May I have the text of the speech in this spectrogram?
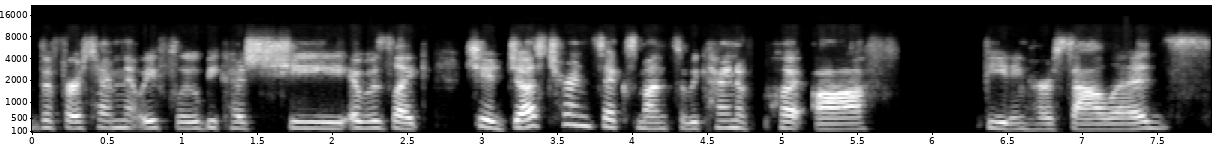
the first time that we flew because she it was like she had just turned 6 months so we kind of put off feeding her solids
